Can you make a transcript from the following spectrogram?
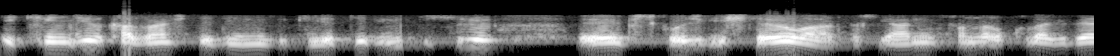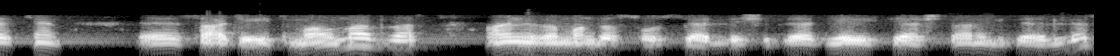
ikinci yıl kazanç dediğimiz, ikinci dediğimiz bir sürü e, psikolojik işlevi vardır. Yani insanlar okula giderken e, sadece eğitim almazlar. Aynı zamanda sosyalleşirler, diğer ihtiyaçlarını giderirler.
